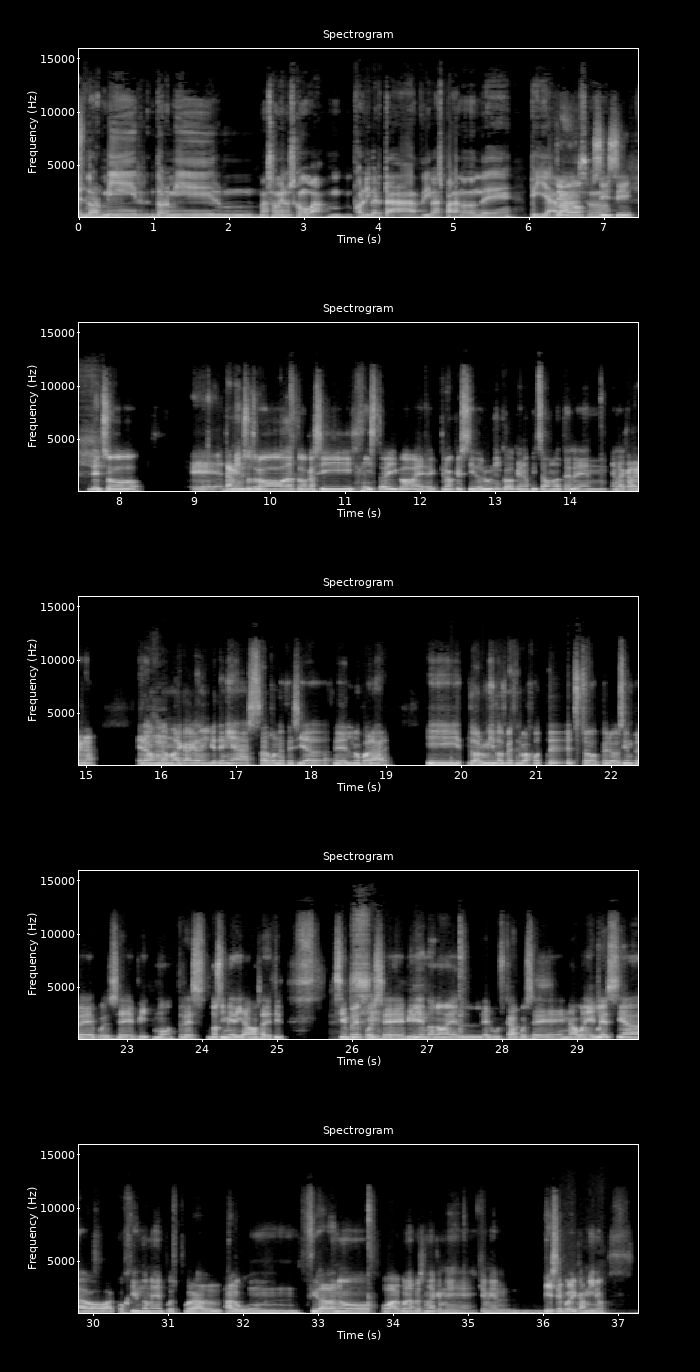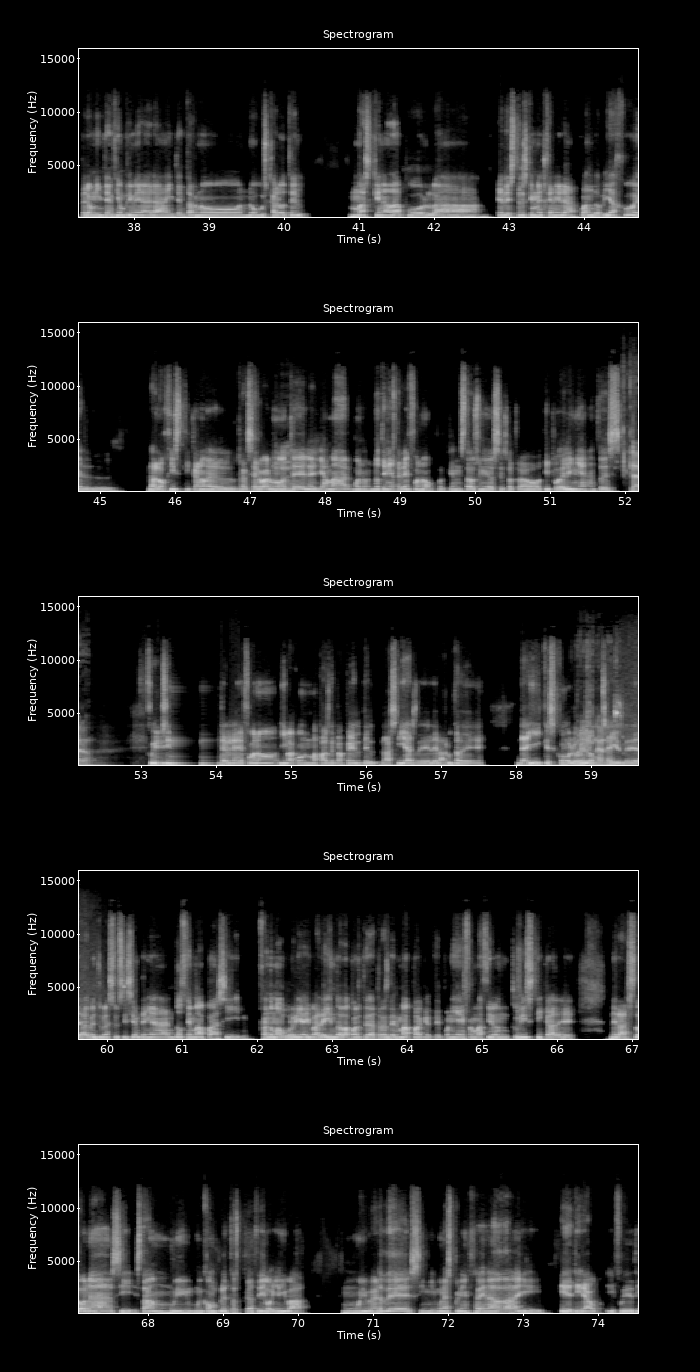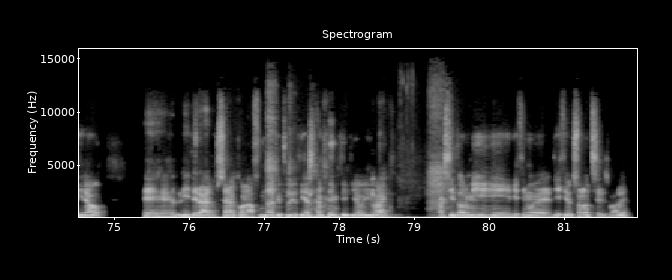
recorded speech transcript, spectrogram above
el, dormir, dormir más o menos como va, con libertad, ibas parando donde pillabas. Claro, sí, sí. De hecho, eh, también es otro dato casi histórico. Eh, creo que he sido el único que no he pichado un hotel en, la carrera. Era una marca que también que tenía salvo necesidad el no parar y dormí dos veces bajo techo, pero siempre pues eh, tres, dos y media, vamos a decir siempre pues eh, pidiendo, ¿no? El, buscar pues en una buena iglesia o acogiéndome pues por algún ciudadano o alguna persona que me, que me viese por el camino. Pero mi intención primera era intentar no, no buscar hotel, más que nada por la, el estrés que me genera cuando viajo, el, la logística, ¿no? El reservar un mm. hotel, el llamar. Bueno, no tenía teléfono porque en Estados Unidos es otro tipo de línea, entonces... Claro fui sin teléfono, iba con mapas de papel de las guías de, la ruta de, de, allí, que es como lo veo, pues ahí de Adventure Association tenía 12 mapas y cuando me aburría iba leyendo la parte de atrás del mapa que te ponía información turística de, de las zonas y estaban muy, muy completos, pero te digo, yo iba muy verde, sin ninguna experiencia de nada y, y de tirado, y fui de tirado eh, literal, o sea, con la funda que tú decías al principio, Ivac, así dormí 19, 18 noches, ¿vale?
